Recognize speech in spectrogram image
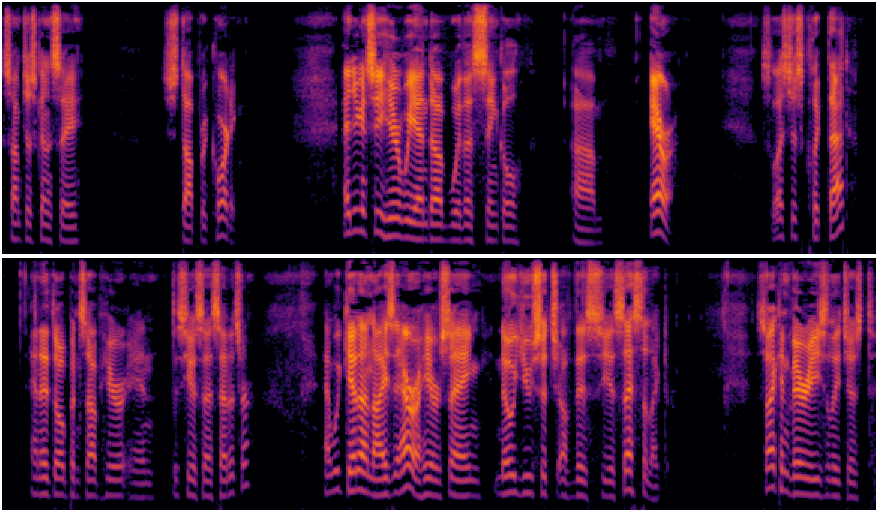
So I'm just going to say stop recording. And you can see here we end up with a single um, error. So let's just click that and it opens up here in the CSS editor. And we get a nice error here saying no usage of this CSS selector. So I can very easily just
